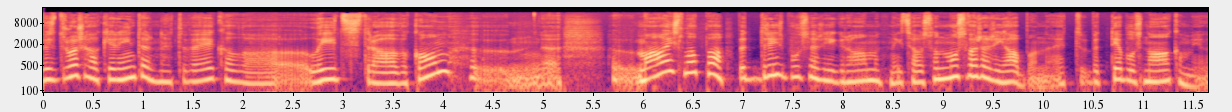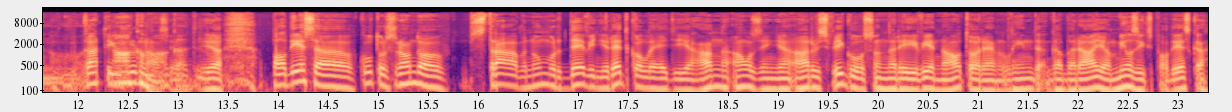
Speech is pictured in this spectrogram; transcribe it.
visdrošāk ir interneta veikalā līdzstrāva.com. Um, mājaslapā, bet drīz būs arī grāmatnīcās, un mūs var arī abonēt, bet tie būs nākamie numuri. Kārtīgi nākamā žurnāls, jā. gada. Jā. Paldies, Kultūras Rondo strāva numur 9 redkolēģija Anna Auziņa, Arvis Viguls un arī viena no autoriem Linda Gabarāja. Milzīgs paldies, ka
